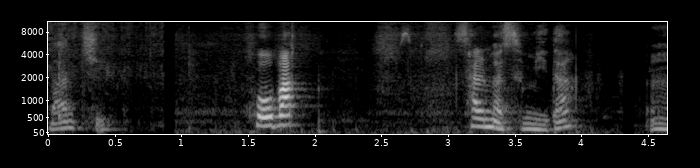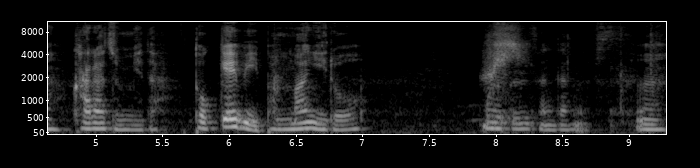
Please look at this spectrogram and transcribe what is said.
많지. 호박 삶았습니다. 응, 갈아줍니다. 도깨비 방망이로. 뭐든 상관없어. 응.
